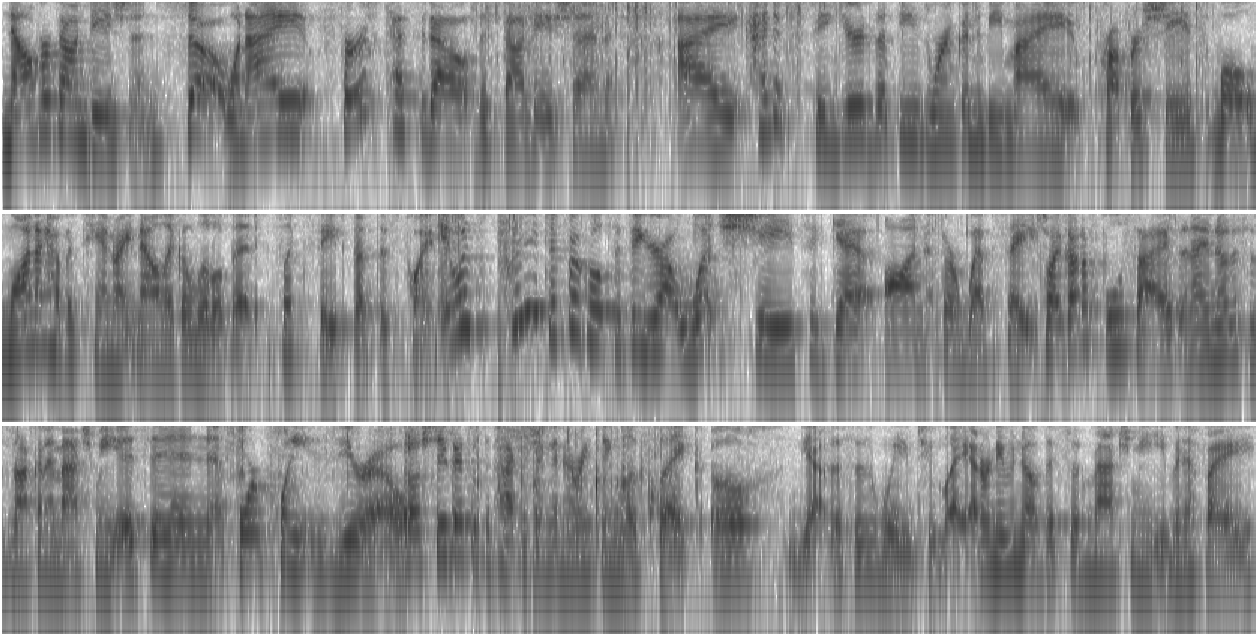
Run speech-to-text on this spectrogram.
Now for foundation. So when I first tested out this foundation, I kind of figured that these weren't gonna be my proper shades. Well, one, I have a tan right now, like a little bit. It's like faded at this point. It was pretty difficult to figure out what shade to get on their website. So I got a full size, and I know this is not gonna match me. It's in 4.0, but I'll show you guys what the packaging and everything looks like. Oh, yeah, this is way too light. I don't even know if this would match me even if I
